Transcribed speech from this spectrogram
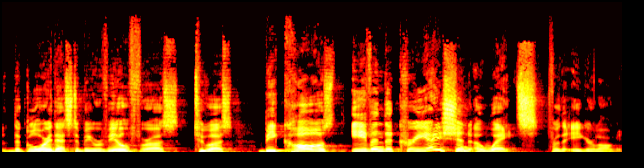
the glory that's to be revealed for us to us because even the creation awaits for the eager longing.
